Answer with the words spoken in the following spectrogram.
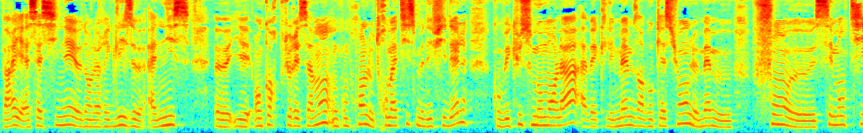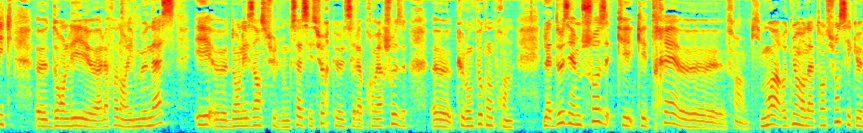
pareil, assassinés dans leur église à Nice, encore plus récemment, on comprend le traumatisme des fidèles qui ont vécu ce moment-là avec les mêmes invocations, le même fond sémantique dans les, à la fois dans les menaces et dans les insultes. Donc ça, c'est sûr que c'est la chose euh, que l'on peut comprendre. La deuxième chose qui est, très, euh, qui moi a retenu mon attention, c'est que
